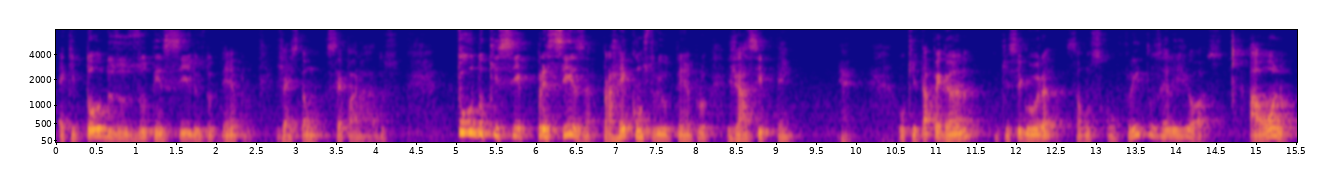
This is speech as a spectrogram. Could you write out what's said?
é que todos os utensílios do templo já estão separados, tudo que se precisa para reconstruir o templo já se tem. É. O que está pegando, o que segura, são os conflitos religiosos. A ONU,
